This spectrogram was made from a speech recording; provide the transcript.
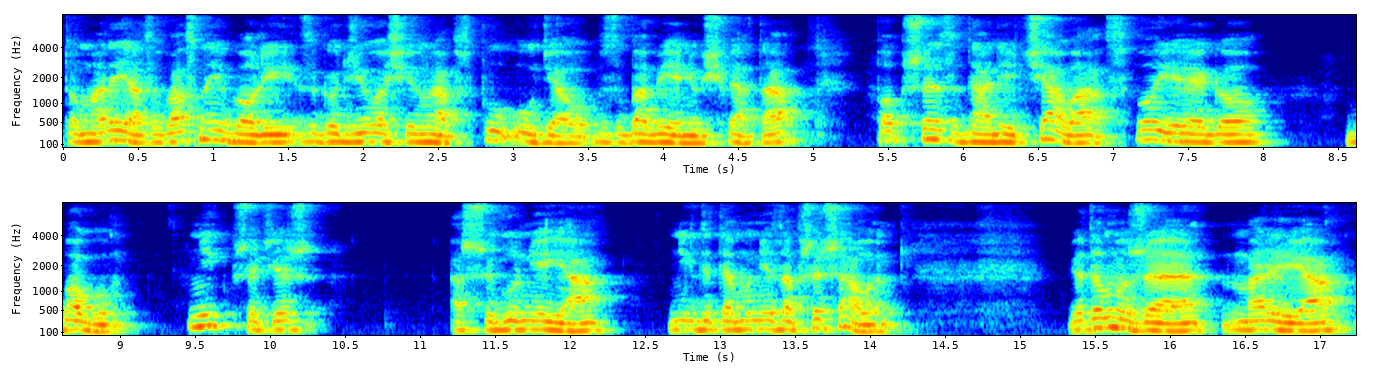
To Maryja z własnej woli zgodziła się na współudział w zbawieniu świata poprzez danie ciała swojego Bogu. Nikt przecież, a szczególnie ja, nigdy temu nie zaprzeczałem. Wiadomo, że Maryja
